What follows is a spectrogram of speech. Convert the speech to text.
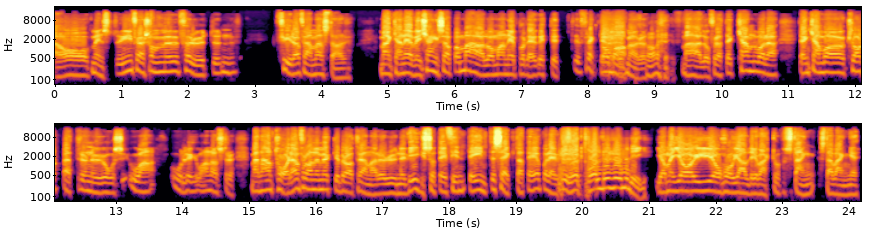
Ja, minst ungefär som eh, förut. Fyra, fem hästar. Man kan även chansa på Mahalo om man är på det riktigt fräcka humöret. Ja. Mahalo, för att det kan vara, den kan vara klart bättre nu hos Johan- Olle Johan Östre. Men han tar den från en mycket bra tränare, Rune Wig, så det är, det är inte säkert att det är på det viset. Hur högt håller Rune Wig? Ja, men jag, jag har ju aldrig varit på Stang, Stavanger.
